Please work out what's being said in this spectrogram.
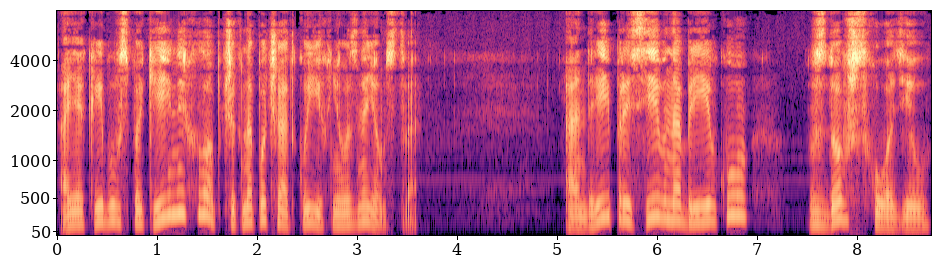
А який був спокійний хлопчик на початку їхнього знайомства. Андрій присів на брівку вздовж сходів,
